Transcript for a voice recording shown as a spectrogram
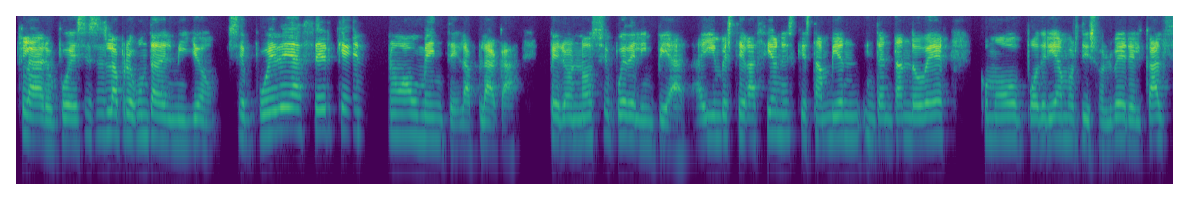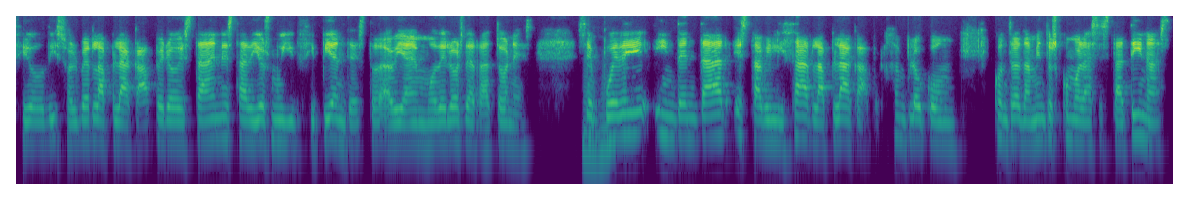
Claro, pues esa es la pregunta del millón. ¿Se puede hacer que no aumente la placa, pero no se puede limpiar. Hay investigaciones que están bien intentando ver cómo podríamos disolver el calcio, disolver la placa, pero está en estadios muy incipientes todavía en modelos de ratones. Se puede intentar estabilizar la placa, por ejemplo, con, con tratamientos como las estatinas,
